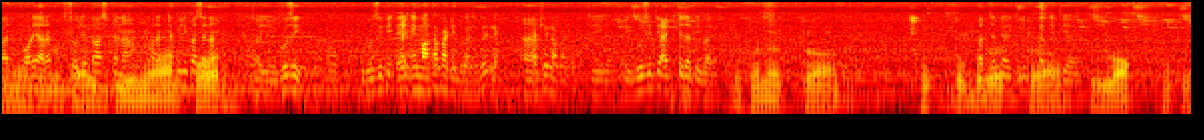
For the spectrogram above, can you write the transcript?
আমরা সেটা দিয়ে নেওয়ার পর, এখানে একটা ছোট্ট করে একটা লক থাকে।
